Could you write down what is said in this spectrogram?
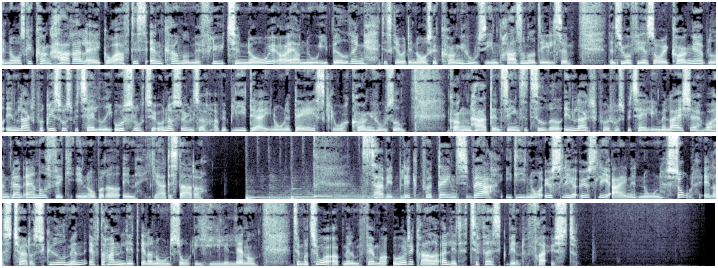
Den norske kong Harald er i går aftes ankommet med fly til Norge og er nu i bedring. Det skriver det norske kongehus i en pressemeddelelse. Den 87-årige konge er blevet indlagt på Rigshospitalet i Oslo til undersøgelser og vil blive der i nogle dage, skriver kongehuset. Kongen har den seneste tid været indlagt på et hospital i Malaysia, hvor han blandt andet fik indopereret en hjertestarter. Tager vi et blik på dagens vejr. I de nordøstlige og østlige egne nogen sol, ellers tørt og skyde, men efterhånden lidt eller nogen sol i hele landet. Temperatur op mellem 5 og 8 grader og lidt til frisk vind fra øst.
